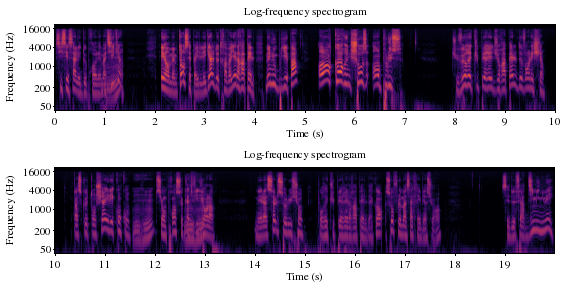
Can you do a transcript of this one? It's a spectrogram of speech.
si c'est ça les deux problématiques. Mhm. Et en même temps, c'est pas illégal de travailler le rappel. Mais n'oubliez pas, encore une chose en plus. Tu veux récupérer du rappel devant les chiens, parce que ton chien il est concon Mhm. si on prend ce cas de Mhm. figure-là. Mais la seule solution pour récupérer le rappel, d'accord Sauf le massacrer, bien sûr. hein, c'est de faire diminuer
